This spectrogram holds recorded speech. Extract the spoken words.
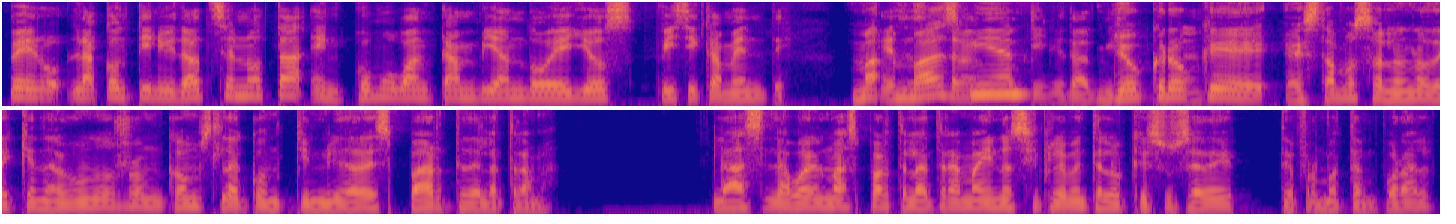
pero la continuidad se nota en cómo van cambiando ellos físicamente. Ma- Esa es más bien, yo creo distinta. que estamos hablando de que en algunos rom-coms la continuidad es parte de la trama. Las, la vuelven más parte de la trama y no simplemente lo que sucede de forma temporal.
